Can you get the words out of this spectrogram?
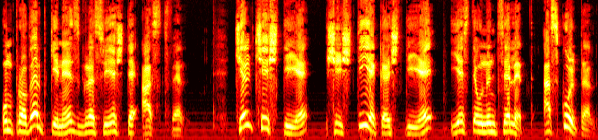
Un proverb chinez grăsuiește astfel. Cel ce știe și știe că știe este un înțelept. Ascultă-l.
